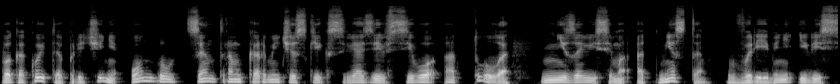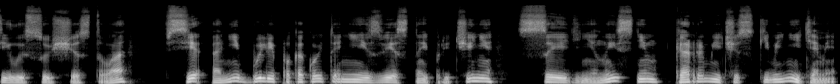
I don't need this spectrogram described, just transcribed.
По какой-то причине он был центром кармических связей всего Атолла, независимо от места, времени или силы существа, все они были по какой-то неизвестной причине соединены с ним кармическими нитями.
